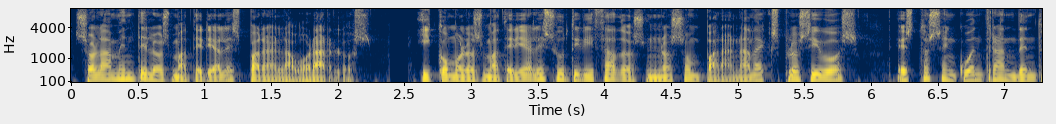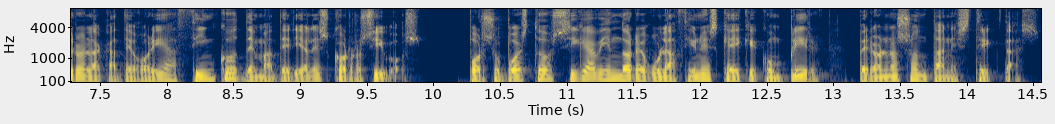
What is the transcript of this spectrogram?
solamente los materiales para elaborarlos. Y como los materiales utilizados no son para nada explosivos, estos se encuentran dentro de la categoría 5 de materiales corrosivos. Por supuesto, sigue habiendo regulaciones que hay que cumplir, pero no son tan estrictas.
